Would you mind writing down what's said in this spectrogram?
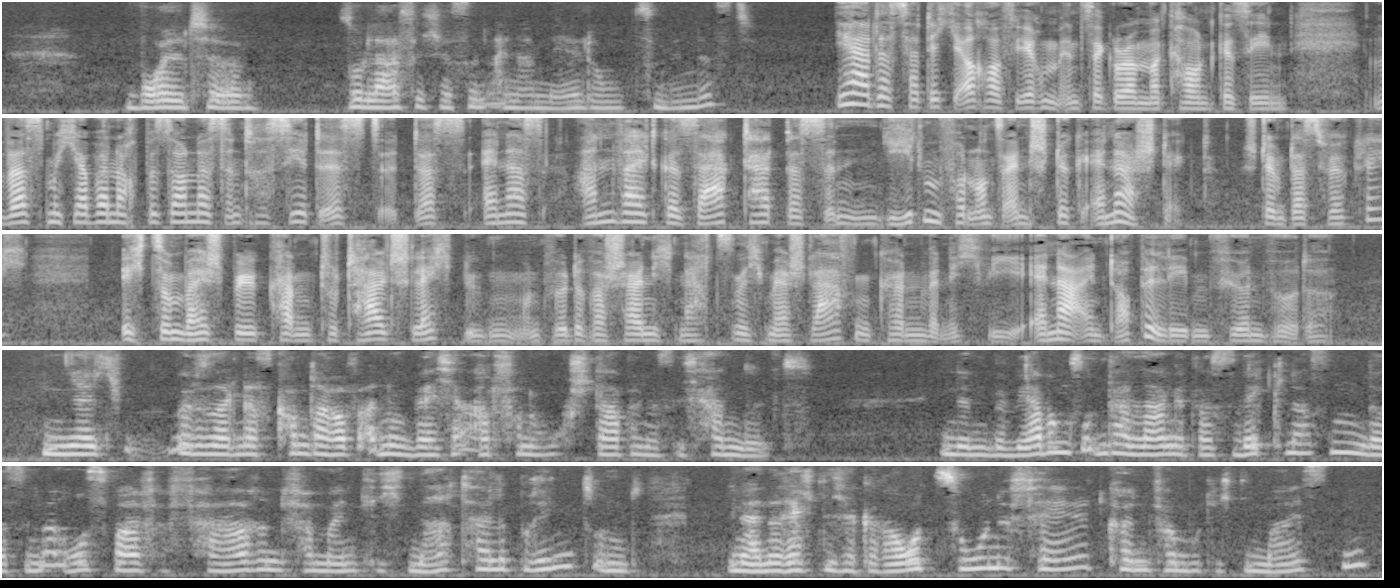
wollte. So las ich es in einer Meldung zumindest. Ja, das hatte ich auch auf ihrem Instagram-Account gesehen. Was mich aber noch besonders interessiert ist, dass Annas Anwalt gesagt hat, dass in jedem von uns ein Stück Anna steckt. Stimmt das wirklich? Ich zum Beispiel kann total schlecht lügen und würde wahrscheinlich nachts nicht mehr schlafen können, wenn ich wie Anna ein Doppelleben führen würde. Ja, ich würde sagen, das kommt darauf an, um welche Art von Hochstapeln es sich handelt. In den Bewerbungsunterlagen etwas weglassen, das im Auswahlverfahren vermeintlich Nachteile bringt und in eine rechtliche Grauzone fällt, können vermutlich die meisten.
